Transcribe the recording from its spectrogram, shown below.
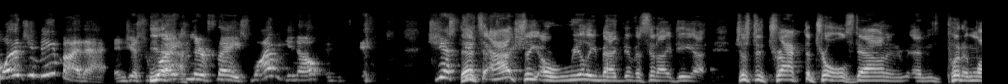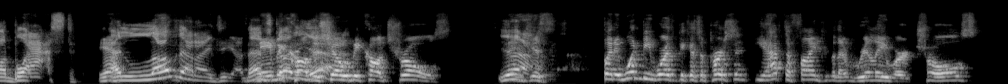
what did you mean by that? And just Yeah. right in their face. Why you know? Just That's actually a really magnificent idea. Just to track the trolls down and, and put them on blast. yeah. I love that idea. That's Name it called yeah. the show would be called Trolls. Yeah. just but it wouldn't be worth because a person you have to find people that really were trolls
